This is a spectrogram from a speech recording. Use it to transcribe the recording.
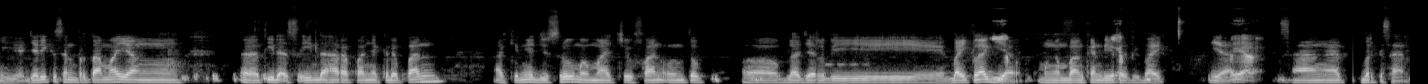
Iya jadi kesan pertama yang uh, tidak seindah harapannya ke depan akhirnya justru memacu Van untuk uh, belajar lebih baik lagi yep. ya, mengembangkan diri yep. lebih baik. Ya, oh, sangat berkesan.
